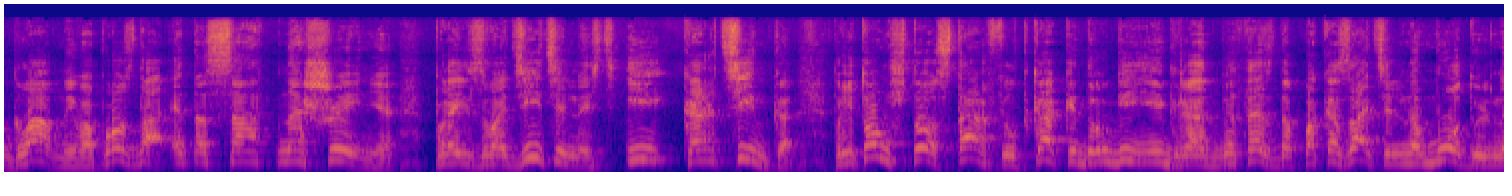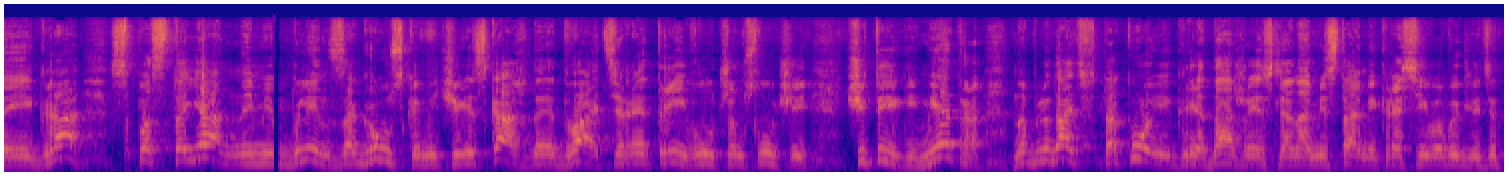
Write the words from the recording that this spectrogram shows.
главный вопрос, да, это соотношение производительность и картинка. При том, что Starfield, как и другие игры от Bethesda, показательно модульная игра с постоянными, блин, загрузками через каждые 2-3, в лучшем случае 4 метра, наблюдать в такой игре, даже если она местами красиво выглядит,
